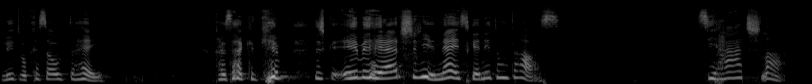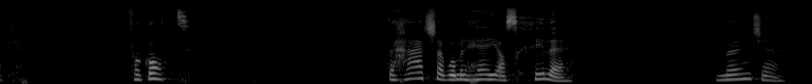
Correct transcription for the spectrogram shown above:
Leute, die kein Auto haben, können sagen, gib, das ist, ich bin Herrscher hier. Nein, es geht nicht um das. Sein Herzschlag von Gott, der Herzschlag, den wir haben als Kille. Menschen,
